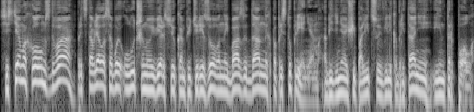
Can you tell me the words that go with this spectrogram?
Система Холмс-2 представляла собой улучшенную версию компьютеризованной базы данных по преступлениям, объединяющей полицию Великобритании и Интерпол,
